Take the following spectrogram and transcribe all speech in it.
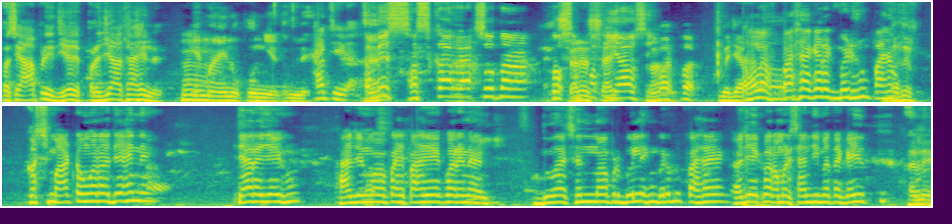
પછી આપણી જે પ્રજા થાય ને એમાં એનું પુણ્ય તમને. તમે સંસ્કાર રાખશો તો સંપત્તિ આવશે. મજા હાલો પાછા ક્યારેક મળ્યું પાછા કચ્છમાં આટો મારવા જાય ને ત્યારે જઈ હું હાજરમાં પાછી પાછા એકવાર એના દુહા છંદમાં આપણે બોલે બરાબર? પાછા હજી એકવાર અમારી સાંજી માતા ગયું અને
